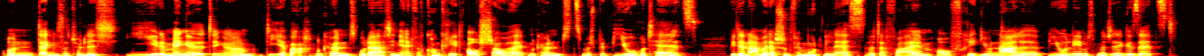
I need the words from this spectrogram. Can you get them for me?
Und da gibt es natürlich jede Menge Dinge, die ihr beachten könnt oder nach denen ihr einfach konkret Ausschau halten könnt. Zum Beispiel Bio-Hotels. Wie der Name da schon vermuten lässt, wird da vor allem auf regionale Bio-Lebensmittel gesetzt.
